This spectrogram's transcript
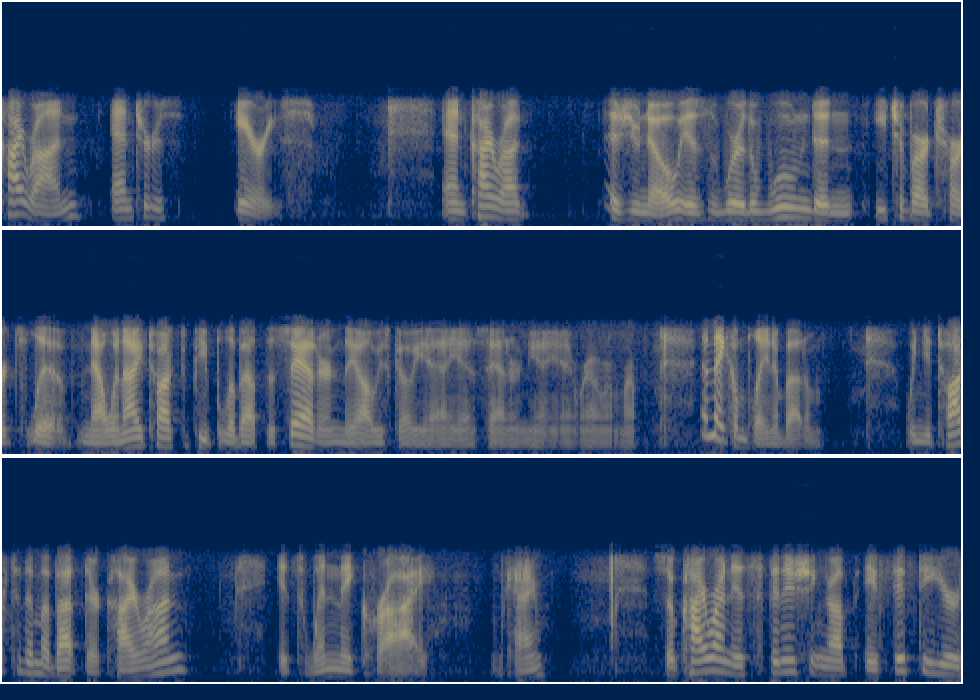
Chiron enters Aries. And Chiron, as you know, is where the wound in each of our charts live. Now, when I talk to people about the Saturn, they always go, yeah, yeah, Saturn, yeah, yeah, rah, rah, rah. and they complain about them. When you talk to them about their Chiron, it's when they cry. Okay? So Chiron is finishing up a 50 year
